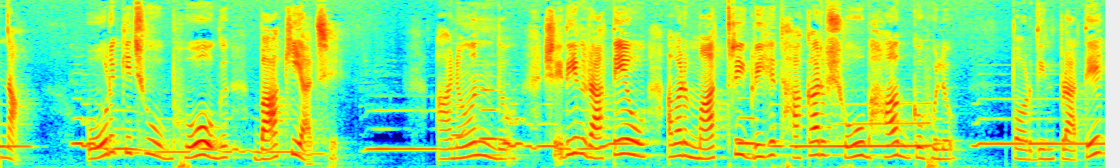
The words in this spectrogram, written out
না, ওর কিছু ভোগ বাকি আছে। আনন্দ। সেদিন রাতেও আমার মাতৃগৃহে থাকার সৌভাগ্য হলো। পরদিন প্রাতে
